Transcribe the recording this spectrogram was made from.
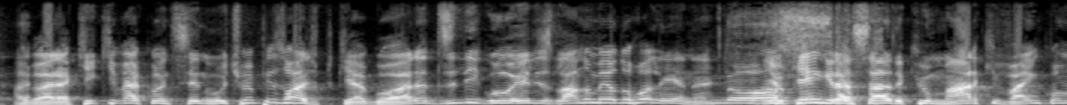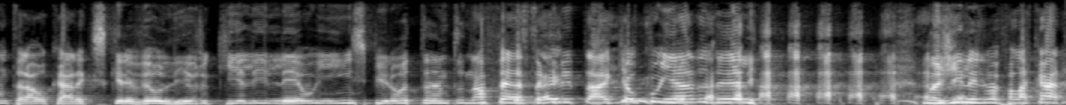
agora, o que, que vai acontecer no último episódio? Porque agora desligou eles lá no meio do rolê, né? Nossa. E o que é engraçado é que o Mark vai encontrar o cara que escreveu o livro que ele leu e inspirou tanto na festa que ele tá, que é o cunhado dele. Imagina, ele vai falar, cara,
